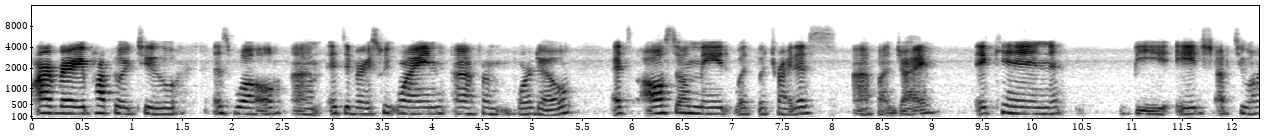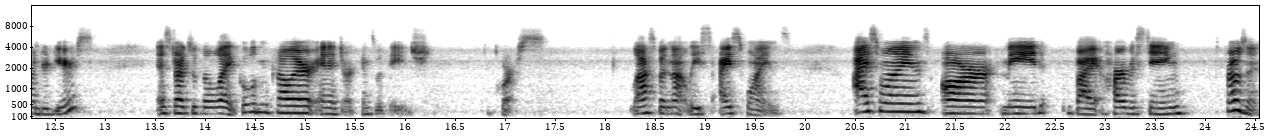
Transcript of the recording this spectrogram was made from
are very popular too as well. Um, it's a very sweet wine uh, from Bordeaux. It's also made with botrytis uh, fungi. It can be aged up to 100 years. It starts with a light golden color and it darkens with age, of course. Last but not least, ice wines. Ice wines are made by harvesting frozen.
